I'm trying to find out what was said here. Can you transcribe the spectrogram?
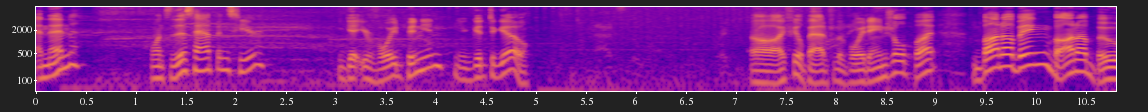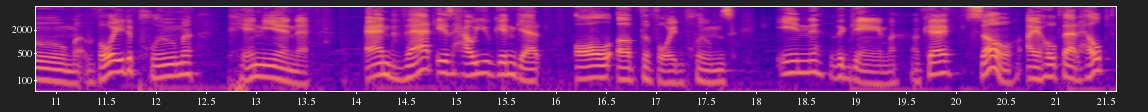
And then, once this happens here, you get your Void Pinion, you're good to go. Oh, I feel bad for the Void Angel, but bada bing, bada boom. Void Plume Pinion. And that is how you can get all of the Void Plumes in the game, okay? So, I hope that helped.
